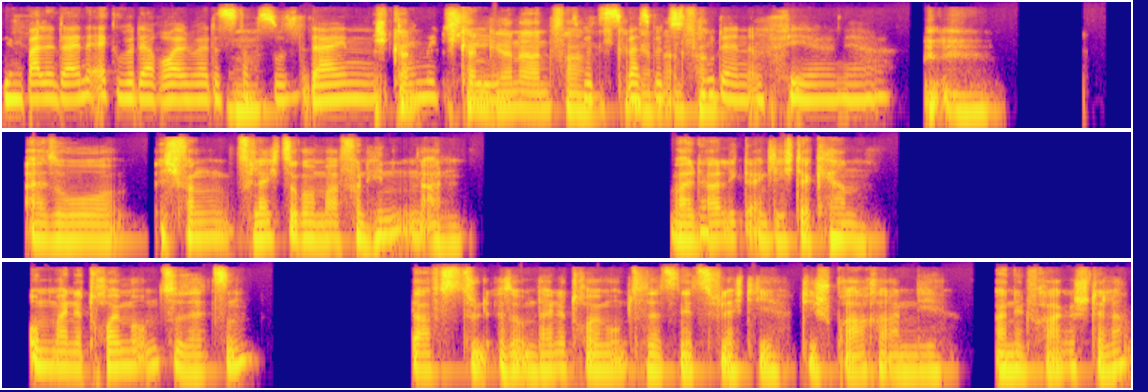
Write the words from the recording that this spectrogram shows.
den Ball in deine Ecke würde er rollen, weil das ist doch so dein, ich kann, dein Ich kann gerne anfangen. Was, was würdest anfangen. du denn empfehlen, ja? Also, ich fange vielleicht sogar mal von hinten an weil da liegt eigentlich der Kern. Um meine Träume umzusetzen, darfst du, also um deine Träume umzusetzen, jetzt vielleicht die, die Sprache an, die, an den Fragesteller.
